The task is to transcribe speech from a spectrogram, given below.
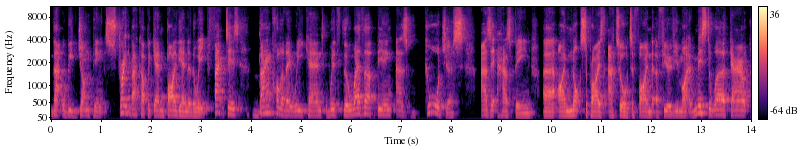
that will be jumping straight back up again by the end of the week. Fact is, bank holiday weekend with the weather being as gorgeous as it has been. Uh, I'm not surprised at all to find that a few of you might have missed a workout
